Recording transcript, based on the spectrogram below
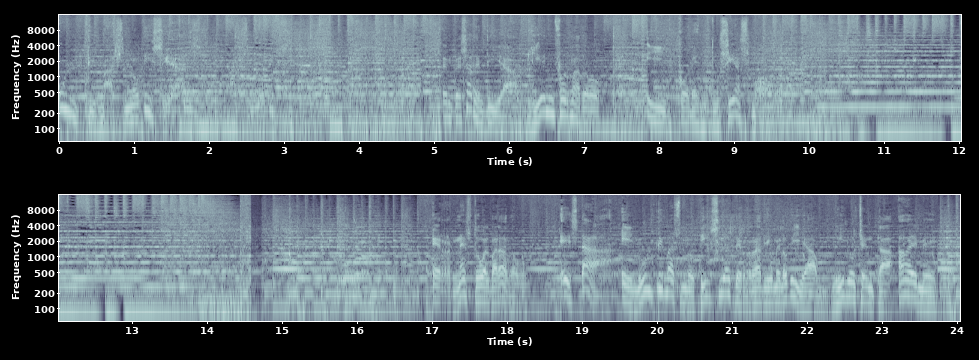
últimas noticias. Empezar el día bien informado y con entusiasmo. Ernesto Alvarado está en Últimas Noticias de Radio Melodía 1080 AM.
